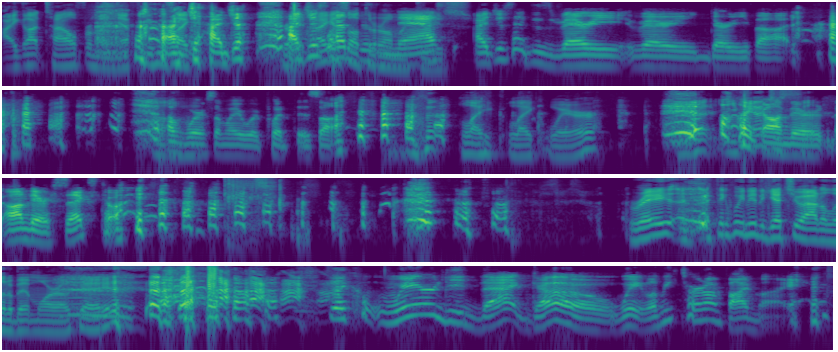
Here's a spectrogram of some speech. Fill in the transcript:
I got tile from my nephew. Who's I, like, I just, I just I had I'll this throw on my nasty. I just had this very, very dirty thought Um, of where somebody would put this on, like like where? You can't- you like on their on their sex toy. Ray, I, I think we need to get you out a little bit more, okay? it's like, where did that go? Wait, let me turn on Find My.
